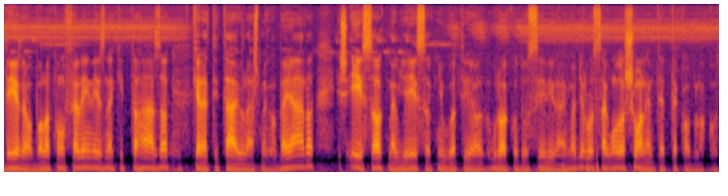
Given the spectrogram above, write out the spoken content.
délre a Balaton felé néznek itt a házak, keleti tájolás meg a bejárat, és észak, meg ugye észak-nyugati az uralkodó szélirány Magyarországon, oda soha nem tettek ablakot.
